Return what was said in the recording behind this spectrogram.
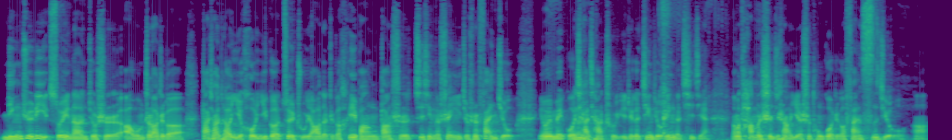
凝聚力，所以呢，就是啊，我们知道这个大萧条以后，一个最主要的这个黑帮当时进行的生意就是贩酒，因为美国恰恰处于这个禁酒令的期间。那么他们实际上也是通过这个贩私酒啊，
